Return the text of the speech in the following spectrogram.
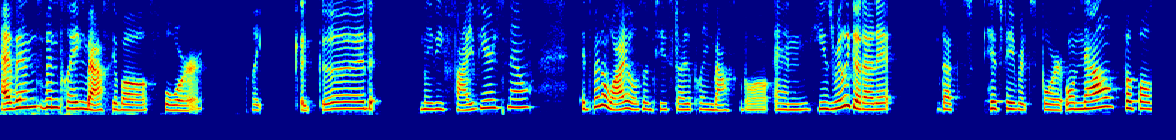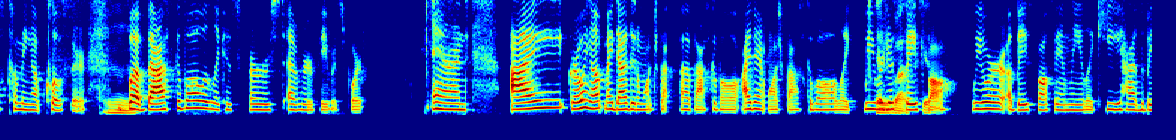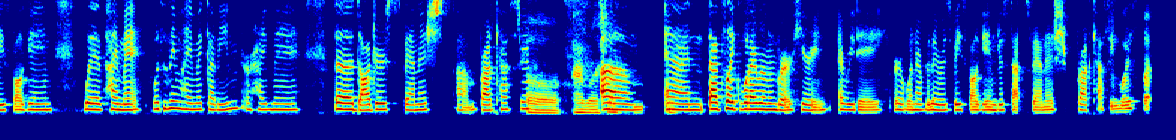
Evan's been playing basketball for like a good maybe five years now. It's been a while since he started playing basketball, and he's really good at it. That's his favorite sport. Well, now football's coming up closer, Mm, but basketball was like his first ever favorite sport. And I, growing up, my dad didn't watch ba- uh, basketball. I didn't watch basketball. Like we were El just basket. baseball. We were a baseball family. Like he had the baseball game with Jaime. What's his name? Jaime Jarrín or Jaime, the Dodgers Spanish um, broadcaster. oh, I'm not sure. Um, and that's like what I remember hearing every day or whenever there was baseball game, just that Spanish broadcasting voice. But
